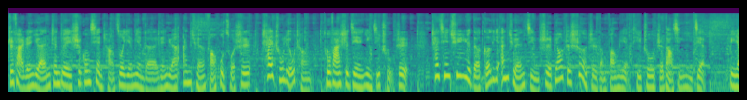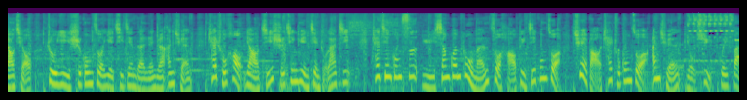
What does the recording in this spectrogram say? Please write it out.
执法人员针对施工现场作业面的人员安全防护措施、拆除流程、突发事件应急处置、拆迁区域的隔离安全警示标志设置等方面提出指导性意见，并要求注意施工作业期间的人员安全，拆除后要及时清运建筑垃圾，拆迁公司与相关部门做好对接工作，确保拆除工作安全、有序、规范。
